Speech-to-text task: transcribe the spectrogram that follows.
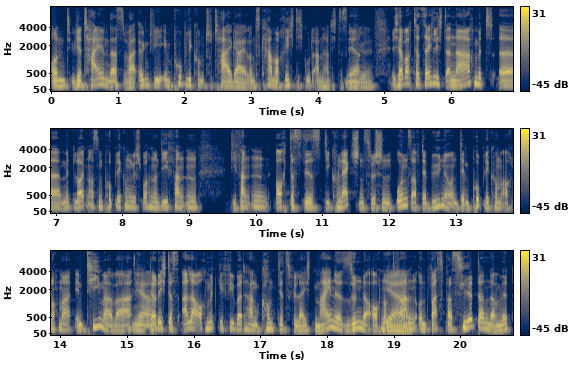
Und wir teilen das, war irgendwie im Publikum total geil. Und es kam auch richtig gut an, hatte ich das Ja. Gefühl. Ich habe auch tatsächlich danach mit äh, mit Leuten aus dem Publikum gesprochen und die fanden die fanden auch, dass das die Connection zwischen uns auf der Bühne und dem Publikum auch noch mal intimer war. Ja. Dadurch, dass alle auch mitgefiebert haben, kommt jetzt vielleicht meine Sünde auch noch Ja. dran und was passiert dann damit?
